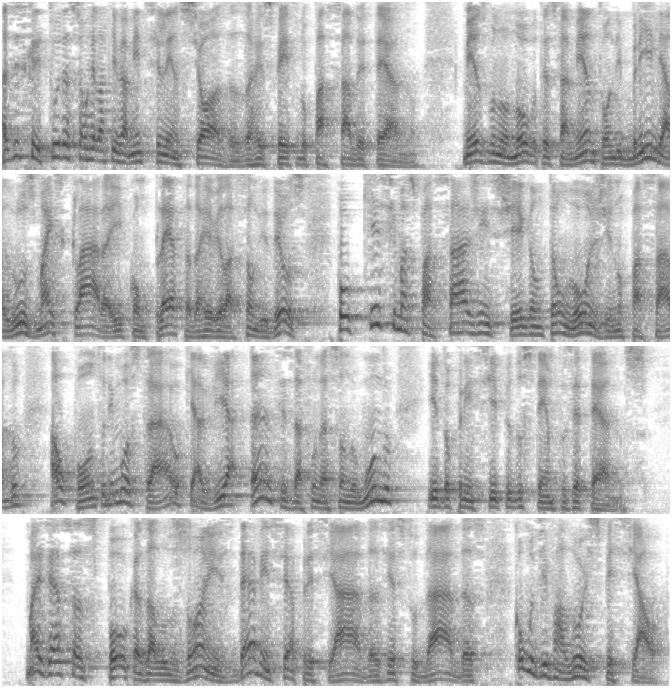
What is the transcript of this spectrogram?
As Escrituras são relativamente silenciosas a respeito do passado eterno. Mesmo no Novo Testamento, onde brilha a luz mais clara e completa da revelação de Deus, pouquíssimas passagens chegam tão longe no passado ao ponto de mostrar o que havia antes da fundação do mundo e do princípio dos tempos eternos. Mas essas poucas alusões devem ser apreciadas e estudadas como de valor especial,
